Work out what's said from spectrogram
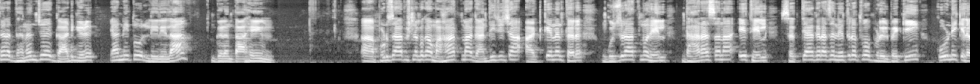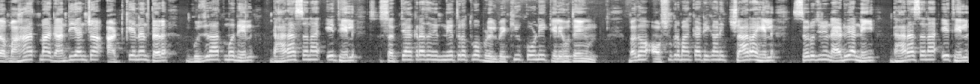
तर धनंजय गाडगीळ यांनी तो लिहिलेला ग्रंथ आहे. पुढचा प्रश्न बघा. महात्मा गांधीजीच्या अटकेनंतर गुजरातमधील धारासना येथील सत्याग्रहाचं नेतृत्व पुढीलपैकी कोणी केलं? महात्मा गांधी यांच्या अटकेनंतर गुजरातमधील धारासना येथील सत्याग्रहाचं ने- नेतृत्व पुढीलपैकी कोणी केले होते? बघा ऑप्शन क्रमांक या ठिकाणी चार राहील. सरोजिनी नायडू यांनी धारासना येथील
